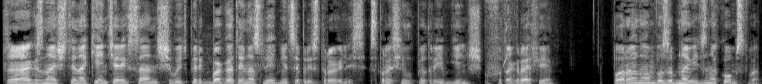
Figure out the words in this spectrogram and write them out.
«Так, значит, Иннокентий Александрович, вы теперь к богатой наследнице пристроились?» — спросил Петр Евгеньевич у фотографии. «Пора нам возобновить знакомство».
